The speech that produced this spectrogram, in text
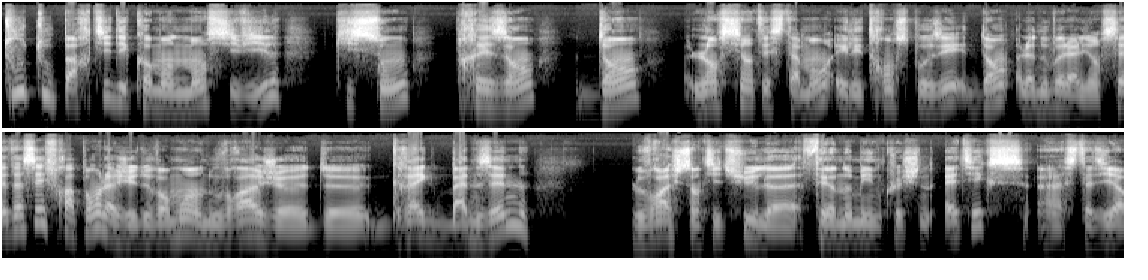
tout ou partie des commandements civils qui sont présents dans l'Ancien Testament et les transposer dans la Nouvelle Alliance. C'est assez frappant. Là, j'ai devant moi un ouvrage de Greg Banzen, L'ouvrage s'intitule Theonomy in Christian Ethics, c'est-à-dire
